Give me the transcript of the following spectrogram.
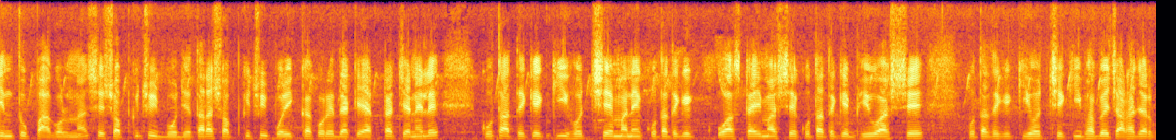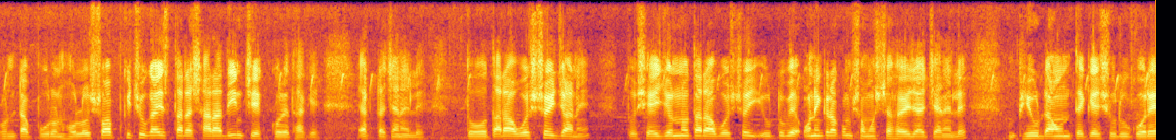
কিন্তু পাগল না। সে সব কিছুই বোঝে। তারা সব কিছুই পরীক্ষা করে দেখে একটা চ্যানেলে কোথা থেকে কি হচ্ছে মানে কোথা থেকে ওয়াচ টাইম আসছে, কোথা থেকে ভিউ আসছে, কোথা থেকে কি হচ্ছে, কীভাবে চার হাজার ঘণ্টা পূরণ হলো সব কিছু গাইজ তারা সারাদিন চেক করে থাকে একটা চ্যানেলে তো তারা অবশ্যই জানে। তো সেই জন্য তারা অবশ্যই ইউটিউবে অনেক রকম সমস্যা হয়ে যায় চ্যানেলে ভিউ ডাউন থেকে শুরু করে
